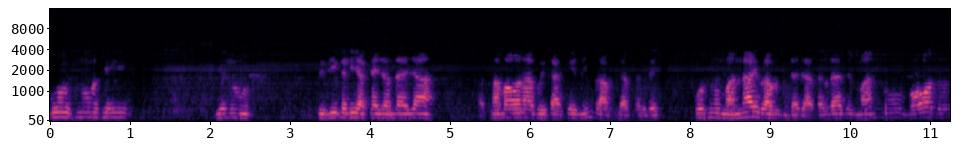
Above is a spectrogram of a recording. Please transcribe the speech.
ਉਹ ਉਸ ਨੂੰ ਅਸੀਂ ਜਿਹਨੂੰ ਫਿਜ਼ੀਕਲੀ ਆਖਿਆ ਜਾਂਦਾ ਹੈ ਜਾਂ ਹੱਥਾਂ ਕੋਈ ਕਰਕੇ ਨਹੀਂ ਪ੍ਰਾਪਤ ਕਰ ਸਕਦੇ ਉਸ ਨੂੰ ਮਨ ਨਾਲ ਹੀ ਪ੍ਰਾਪਤ ਕੀਤਾ ਜਾ ਸਕਦਾ ਹੈ ਤੇ ਮਨ ਨੂੰ ਬਹੁਤ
